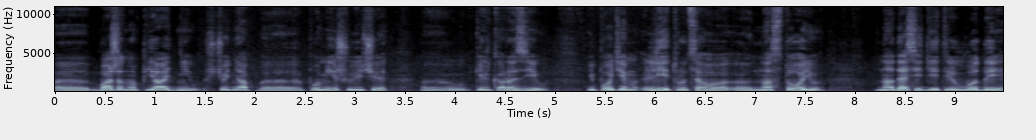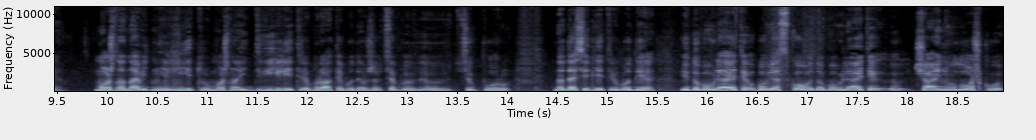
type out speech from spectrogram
е, бажано 5 днів, щодня е, помішуючи кілька разів. І потім літру цього настою на 10 літрів води. Можна навіть не літру, можна і 2 літри брати буде вже в цю, пору. На 10 літрів води. І додаєте, обов'язково додаєте е, чайну ложку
